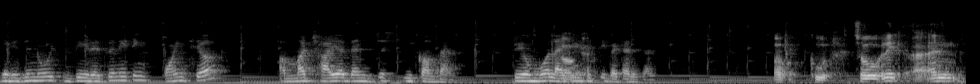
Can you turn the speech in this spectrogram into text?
the, resono- the resonating points here are much higher than just e-com brands. So you're more likely Okay. to see better results. Okay, cool. So, like, and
